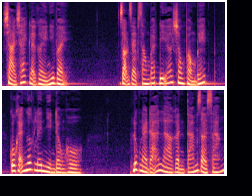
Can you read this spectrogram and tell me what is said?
Chả trách lại gầy như vậy. Dọn dẹp xong bát đĩa trong phòng bếp, Cô khẽ ngước lên nhìn đồng hồ. Lúc này đã là gần 8 giờ sáng.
